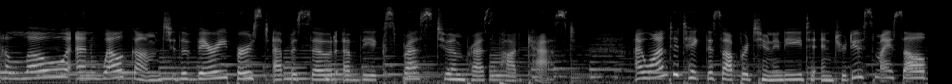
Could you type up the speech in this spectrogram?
Hello, and welcome to the very first episode of the Express to Impress podcast. I want to take this opportunity to introduce myself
